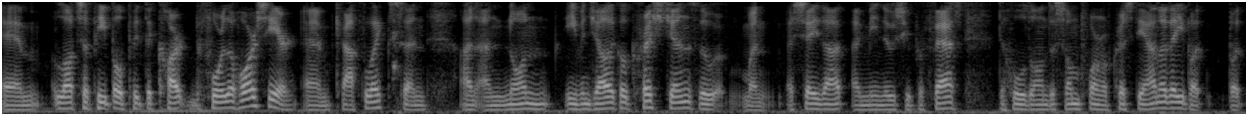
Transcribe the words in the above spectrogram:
Um, lots of people put the cart before the horse here. Um, Catholics and, and, and non evangelical Christians. Though when I say that, I mean those who profess to hold on to some form of Christianity, but but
